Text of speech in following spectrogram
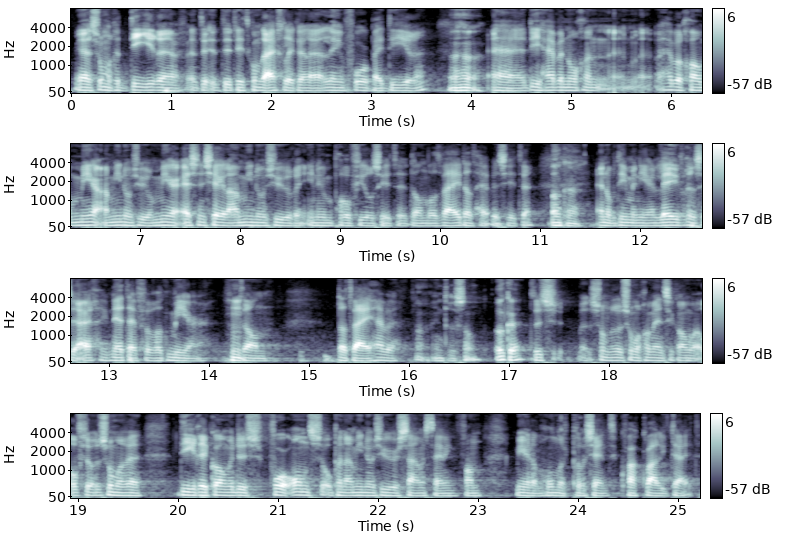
Ja, sommige dieren, dit, dit komt eigenlijk alleen voor bij dieren. Uh-huh. Eh, die hebben nog een, hebben gewoon meer aminozuren, meer essentiële aminozuren in hun profiel zitten dan dat wij dat hebben zitten. Oké, En op die manier leveren ze eigenlijk net even wat meer Hm. dan dat wij hebben. Oh, interessant. Oké. Dus eh, sommige, sommige mensen komen, of sommige dieren komen dus voor ons op een aminozuursamenstelling van meer dan 100% qua kwaliteit.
